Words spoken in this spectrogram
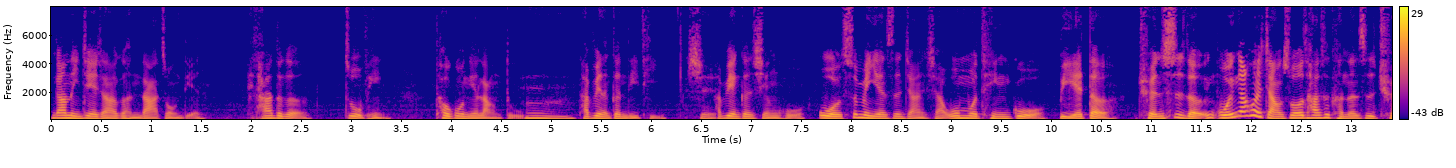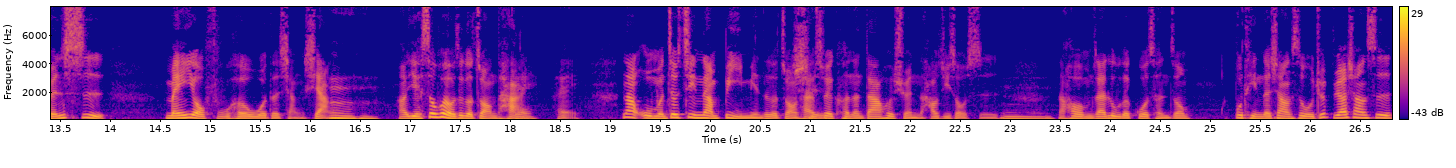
刚刚林静也讲到一个很大的重点，他这个作品透过你的朗读，嗯，它变得更立体，是它变得更鲜活。我顺便延伸讲一下，我有没有听过别的诠释的？我应该会讲说，它是可能是诠释没有符合我的想象，嗯哼，啊，也是会有这个状态，对嘿。那我们就尽量避免这个状态，所以可能大家会选好几首诗，嗯，然后我们在录的过程中，不停的像是我觉得比较像是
